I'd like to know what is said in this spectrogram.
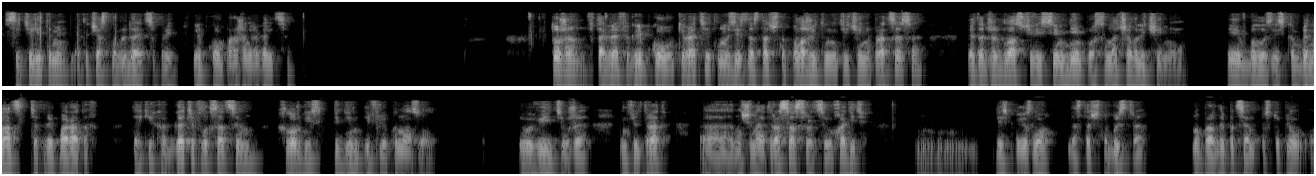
с сателлитами. Это часто наблюдается при грибковом поражении роговицы. Тоже фотография грибкового кератита, но здесь достаточно положительное течение процесса. Этот же глаз через 7 дней после начала лечения. И была здесь комбинация препаратов таких как гатифлоксацин, хлоргексидин и флюконазол. И вы видите, уже инфильтрат э, начинает рассасываться и уходить. Здесь повезло достаточно быстро. Ну, правда, и пациент поступил э,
